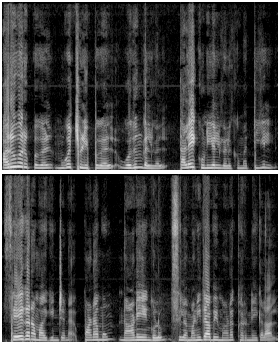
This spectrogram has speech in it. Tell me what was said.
அருவறுப்புகள் முகச்சுளிப்புகள் ஒதுங்கல்கள் தலை குனியல்களுக்கு மத்தியில் சேகரமாகின்றன பணமும் நாணயங்களும் சில மனிதாபிமான கருணைகளால்.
